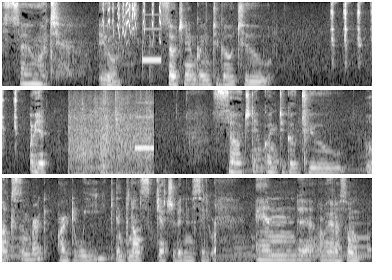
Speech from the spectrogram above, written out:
So, t- ew. So today I'm going to go to. Oh yeah. So today I'm going to go to Luxembourg Art Week, and then I'll sketch a bit in the city. And uh, oh my god, I'm so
